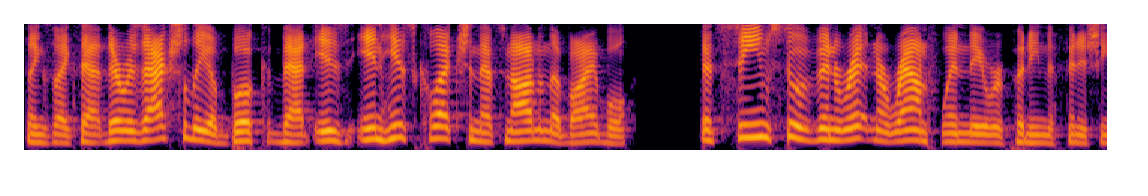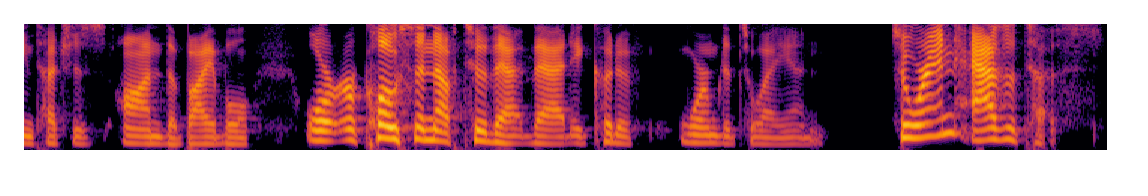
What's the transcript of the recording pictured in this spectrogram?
things like that. There was actually a book that is in his collection that's not in the Bible that seems to have been written around when they were putting the finishing touches on the Bible, or, or close enough to that that it could have wormed its way in. So we're in Azotus,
